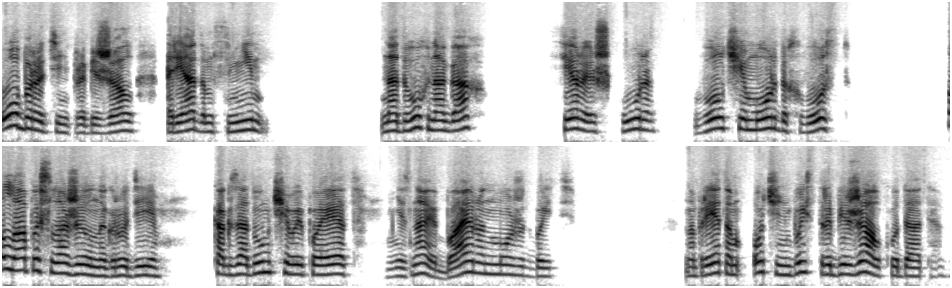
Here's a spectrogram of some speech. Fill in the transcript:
Оборотень пробежал рядом с ним. На двух ногах серая шкура, волчья морда, хвост. Лапы сложил на груди, как задумчивый поэт, не знаю, Байрон, может быть. Но при этом очень быстро бежал куда-то.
